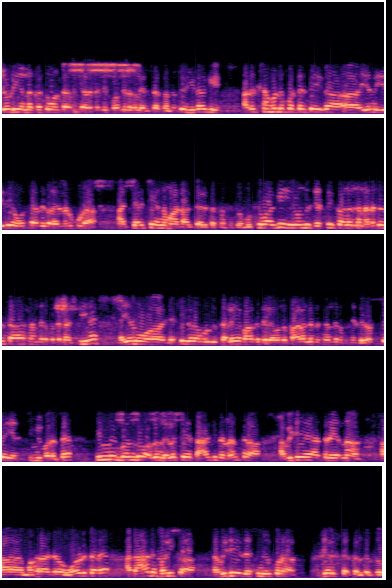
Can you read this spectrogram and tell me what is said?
ಜೋಡಿಯನ್ನ ಕಟ್ಟುವಂತ ವಿಚಾರದಲ್ಲಿ ಗೊಂದಲಗಳು ಇರ್ತಕ್ಕಂಥದ್ದು. ಹೀಗಾಗಿ, ಅದಕ್ಕೆ ಸಂಬಂಧಪಟ್ಟಂತೆ ಈಗ ಏನು ಹಿರಿಯ ಉಸ್ತಾದಿಗಳೆಲ್ಲರೂ ಕೂಡ ಆ ಚರ್ಚೆಯನ್ನ ಮಾಡಲಾಗ್ತಾ ಇರತಕ್ಕಂಥದ್ದು. ಮುಖ್ಯವಾಗಿ ಈ ಒಂದು ಜಟ್ಟಿ ಕಾಳಗ ನಡೆದಂತಹ ಸಂದರ್ಭದಲ್ಲಿ ಅಷ್ಟೇ, ಏನು ಜಟ್ಟಿಗಳ ಒಂದು ತಲೆಯ ಭಾಗದಲ್ಲಿ, ಒಂದು ಕಾಳಗದ ಸಂದರ್ಭದಲ್ಲಿ ಆ, ಮಹಾರಾಜರು ಹೊರಡ್ತಾರೆ ಅದಾದ ಬಳಿಕ ವಿಜಯದಶಮಿ ಕೂಡ ಜರುಗ್ತಕ್ಕಂಥದ್ದು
